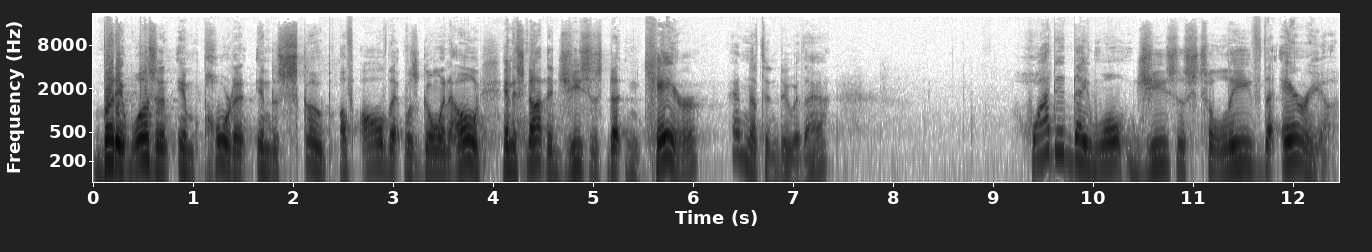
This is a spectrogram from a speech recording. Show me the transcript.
but it wasn't important in the scope of all that was going on. And it's not that Jesus doesn't care, it had nothing to do with that. Why did they want Jesus to leave the area?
